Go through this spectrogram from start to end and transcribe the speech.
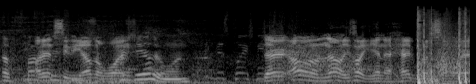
The fuck I didn't see the he- other one. Where's the other one? I think this place needs. There, I don't know. He's like in a headwood somewhere.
